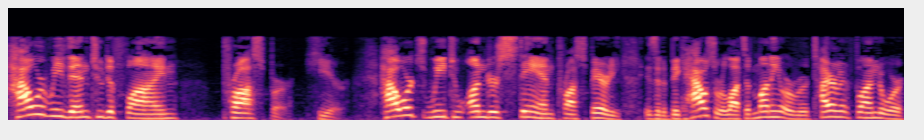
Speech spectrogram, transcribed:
How are we then to define prosper here? How are we to understand prosperity? Is it a big house or lots of money or a retirement fund or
